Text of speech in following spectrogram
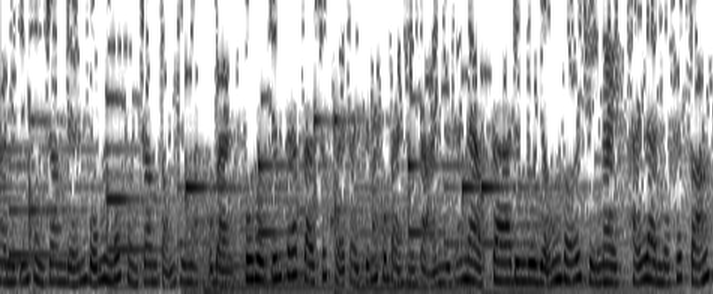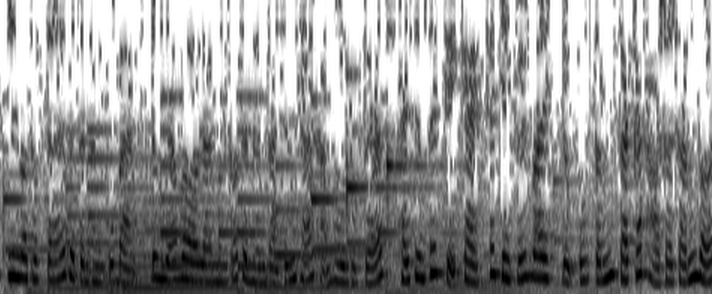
29% đến 41% tổng thu nhập của bạn, phụ thuộc chính xác vào sức khỏe tài chính của bạn hiện tại như thế nào. Và đừng đùa dẫn với chuyện này, hãy làm một phép toán, nhìn vào thực tế về tình hình của bạn. Đừng giả vờ là mình có tình hình tài chính khá khẩm hơn thực tế. Hãy xem xét kỹ càng các chi phí vay được ước tính và cách họ so sánh với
